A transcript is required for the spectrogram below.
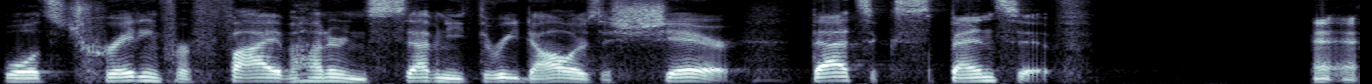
well, it's trading for $573 a share. That's expensive. Uh-uh.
